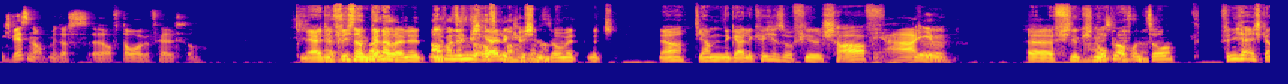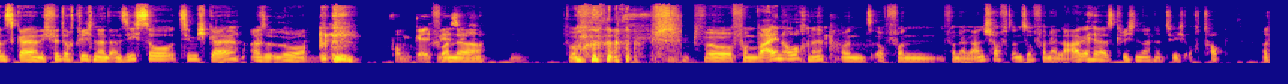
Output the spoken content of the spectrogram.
Ich weiß nicht, ob mir das äh, auf Dauer gefällt. So. Ja, die Ja, Griechen haben generell eine, eine nicht ziemlich geile machen, Küche. so? So mit, mit, ja, die haben eine geile Küche, so viel Schaf, Ja, viel, eben. äh, viel ich Knoblauch und so. Finde ich eigentlich ganz geil. Und ich finde auch Griechenland an sich so ziemlich geil. Also so Vom Geld von der Hm. vom, Wein auch, ne? Und auch von, von der Landschaft und so, von der Lage her ist Griechenland natürlich auch top. Es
